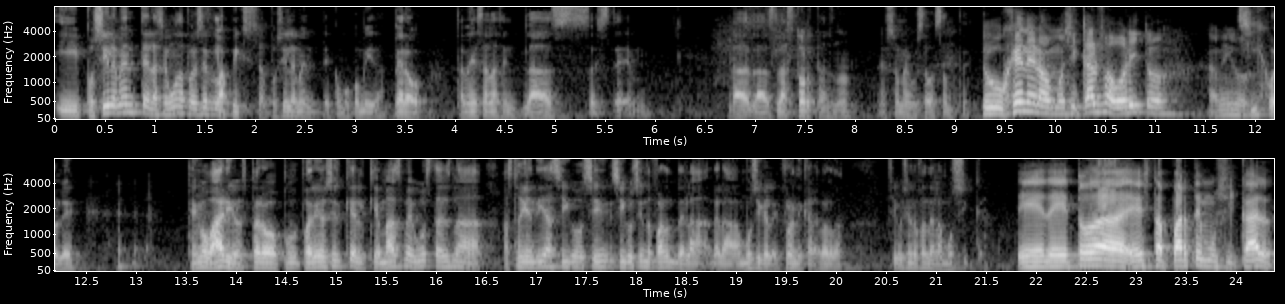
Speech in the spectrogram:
Y posiblemente la segunda puede ser la pizza, posiblemente como comida. Pero también están las, las, este, la- las, las tortas, ¿no? Eso me gusta bastante. ¿Tu género musical favorito, amigo? Sí, híjole. Tengo varios, pero podría decir que el que más me gusta es la... Hasta hoy en día sigo, si- sigo siendo fan de la, de la música electrónica, la verdad. Sigo siendo fan de la música. Eh, de toda esta parte musical,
